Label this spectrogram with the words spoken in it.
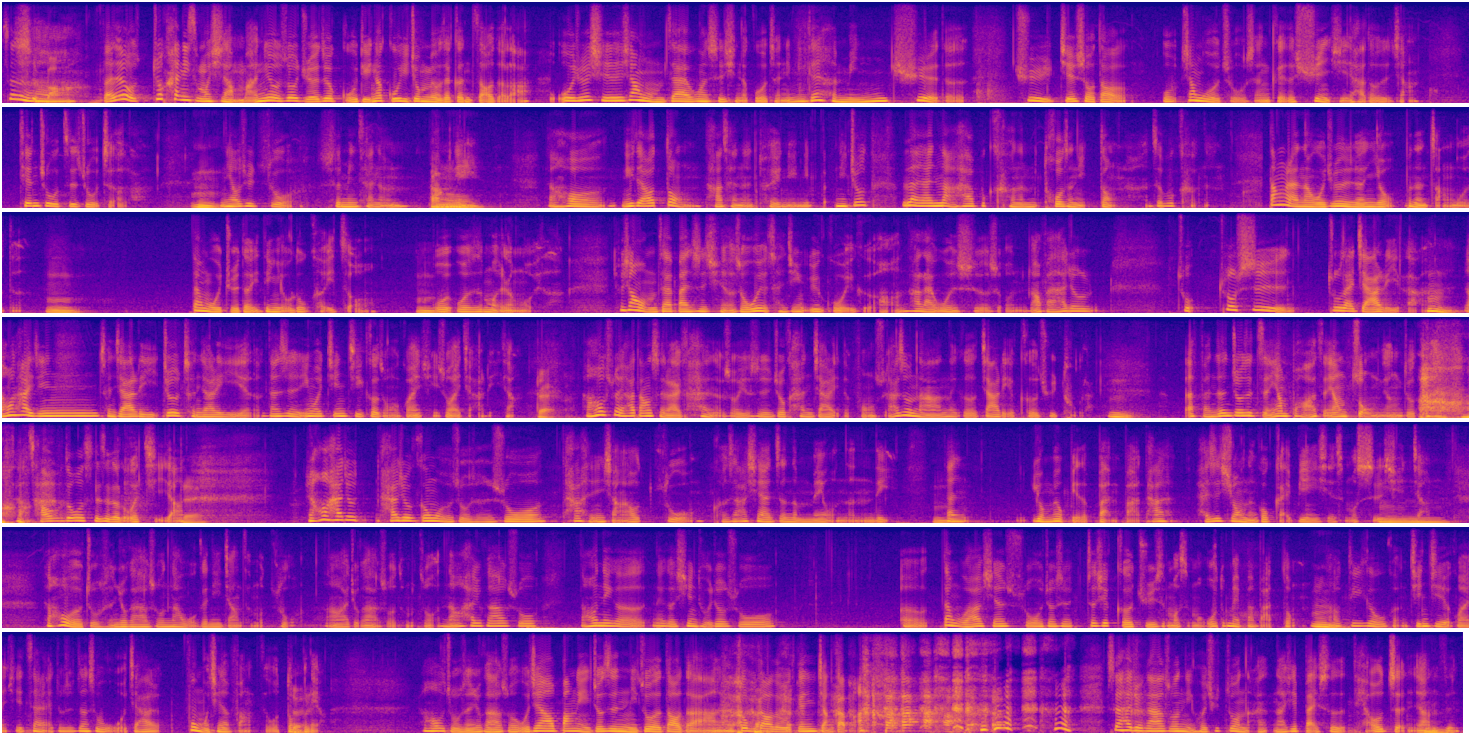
这个是吧啊？反正我就看你怎么想嘛。你有时候觉得就谷底，那谷底就没有再更糟的啦。我觉得其实像我们在问事情的过程里面，你可以很明确的去接受到我像我主神给的讯息，他都是讲天助自助者了。嗯，你要去做，神明才能帮你。然后你只要动，他才能推你。你你就赖在那，他不可能拖着你动啊，这不可能。当然了，我觉得人有不能掌握的，嗯但我觉得一定有路可以走。嗯，我我是这么认为的。就像我们在办事情的时候，我也曾经遇过一个啊，他来问事的时候，然后反正他就住就是住在家里啦，嗯。然后他已经成家立就是成家立业了，但是因为经济各种的关系住在家里这样。对，然后，所以他当时来看的时候，也是就看家里的风水，他就拿那个家里的格局图来，嗯。啊，反正就是怎样不好，他怎样种，这样就 差不多是这个逻辑这样。对，然后他就他就跟我的主持人说，他很想要做，可是他现在真的没有能力，嗯但有没有别的办法？他还是希望能够改变一些什么事情这样。嗯然后我的主持人就跟他说：“那我跟你讲怎么做。”然后他就跟他说怎么做，然后他就跟他说，然后那个那个信徒就说：“呃，但我要先说，就是这些格局什么什么，我都没办法动。嗯然后第一个我可能经济的关系，再来就是那是我家父母亲的房子，我动不了。然后主持人就跟他说：“我今天要帮你，就是你做得到的啊，你做不到的，我跟你讲干嘛？” 所以他就跟他说：“你回去做哪哪些摆设的调整这样子。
